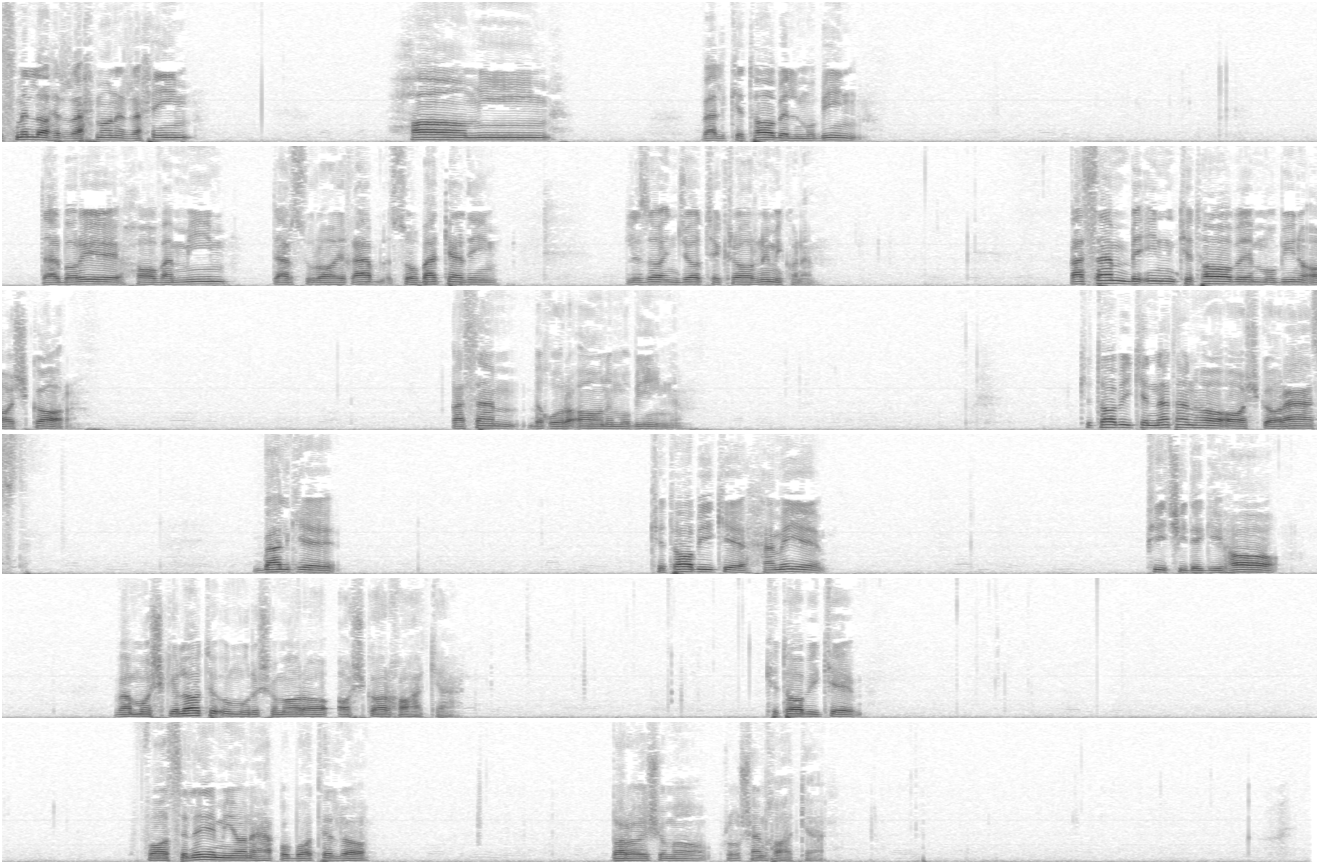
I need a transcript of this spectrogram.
بسم الله الرحمن الرحیم. حامیم. و الکتاب المبین. درباره ها و میم در سوره های قبل صحبت کردیم. لذا اینجا تکرار نمی کنم. قسم به این کتاب مبین و آشکار. قسم به قرآن مبین. کتابی که نه تنها آشکار است بلکه کتابی که همه پیچیدگی ها و مشکلات امور شما را آشکار خواهد کرد. کتابی که فاصله میان حق و باطل را برای شما روشن خواهد کرد.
